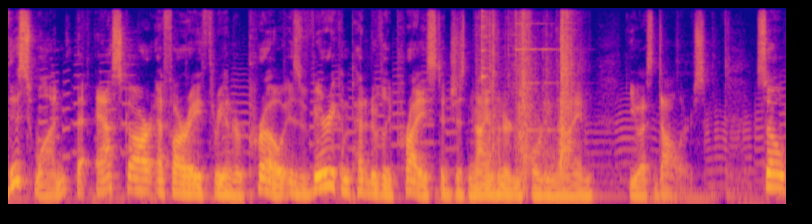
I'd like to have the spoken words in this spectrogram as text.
this one, the Askar FRA 300 Pro, is very competitively priced at just 949 US dollars. So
